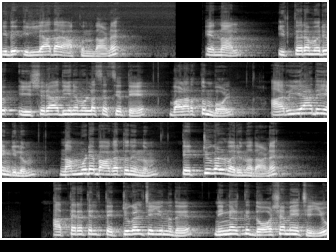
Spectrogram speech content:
ഇത് ഇല്ലാതാക്കുന്നതാണ്. എന്നാൽ ഇത്തരമൊരു ഈശ്വരാധീനമുള്ള സസ്യത്തെ വളർത്തുമ്പോൾ അറിയാതെയെങ്കിലും നമ്മുടെ ഭാഗത്തു നിന്നും തെറ്റുകൾ വരുന്നതാണ്. അത്തരത്തിൽ തെറ്റുകൾ ചെയ്യുന്നത് നിങ്ങൾക്ക് ദോഷമേ ചെയ്യൂ.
